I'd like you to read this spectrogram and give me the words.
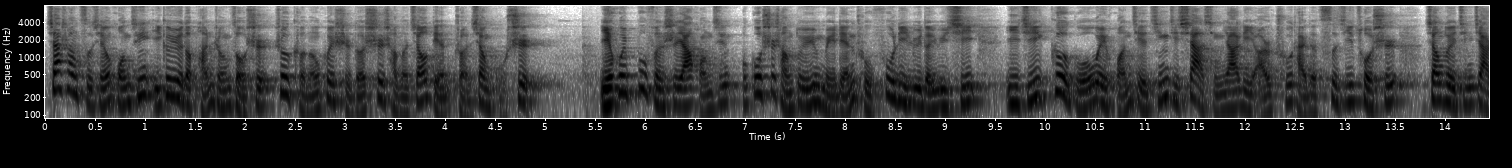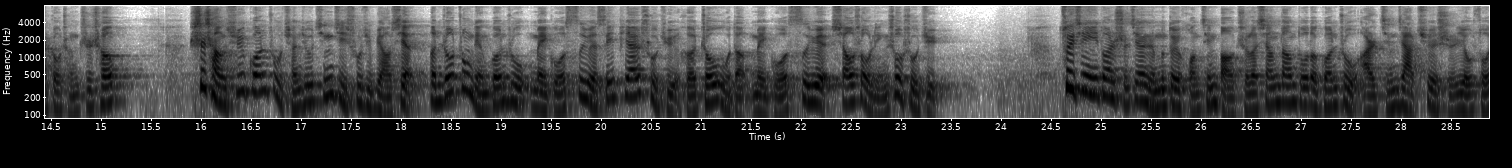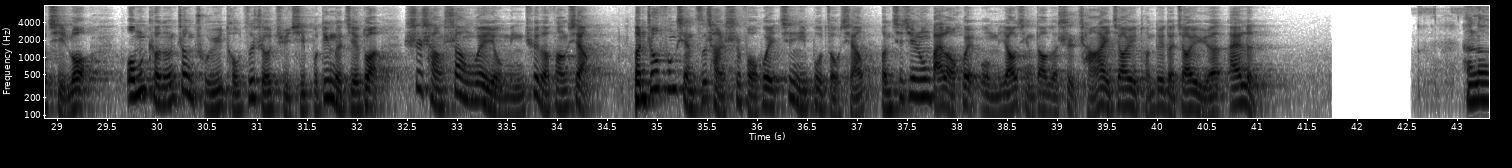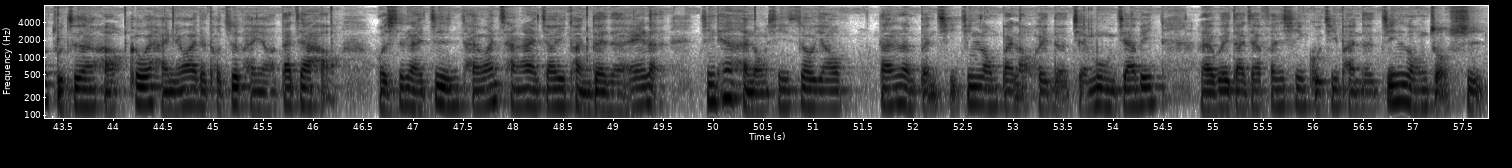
加上此前黄金一个月的盘整走势，这可能会使得市场的焦点转向股市，也会部分施压黄金。不过，市场对于美联储负利率的预期，以及各国为缓解经济下行压力而出台的刺激措施，将对金价构成支撑。市场需关注全球经济数据表现，本周重点关注美国四月 CPI 数据和周五的美国四月销售零售数据。最近一段时间，人们对黄金保持了相当多的关注，而金价确实有所起落。我们可能正处于投资者举棋不定的阶段，市场尚未有明确的方向。本周风险资产是否会进一步走强？本期金融百老汇，我们邀请到的是长爱交易团队的交易员 Allen。Hello，主持人好，各位海内外的投资朋友，大家好，我是来自台湾长爱交易团队的 Allen。今天很荣幸受邀担任本期金融百老汇的节目嘉宾，来为大家分析国际盘的金融走势。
